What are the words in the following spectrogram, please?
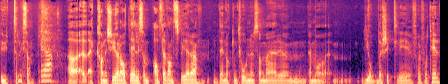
ute, liksom. ja. Uh, jeg kan ikke gjøre alt. Det er liksom, alt er vanskeligere. Det er noen toner som er um, Jeg må um, jobbe skikkelig for å få til.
